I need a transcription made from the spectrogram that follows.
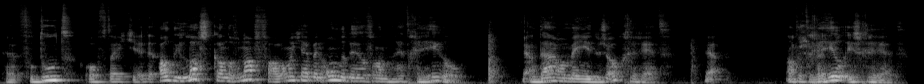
eh, voldoet. Of dat je, al die last kan er vanaf vallen, want jij bent onderdeel van het geheel. Ja. En daarom ben je dus ook gered. Ja, Want het geheel is gered.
